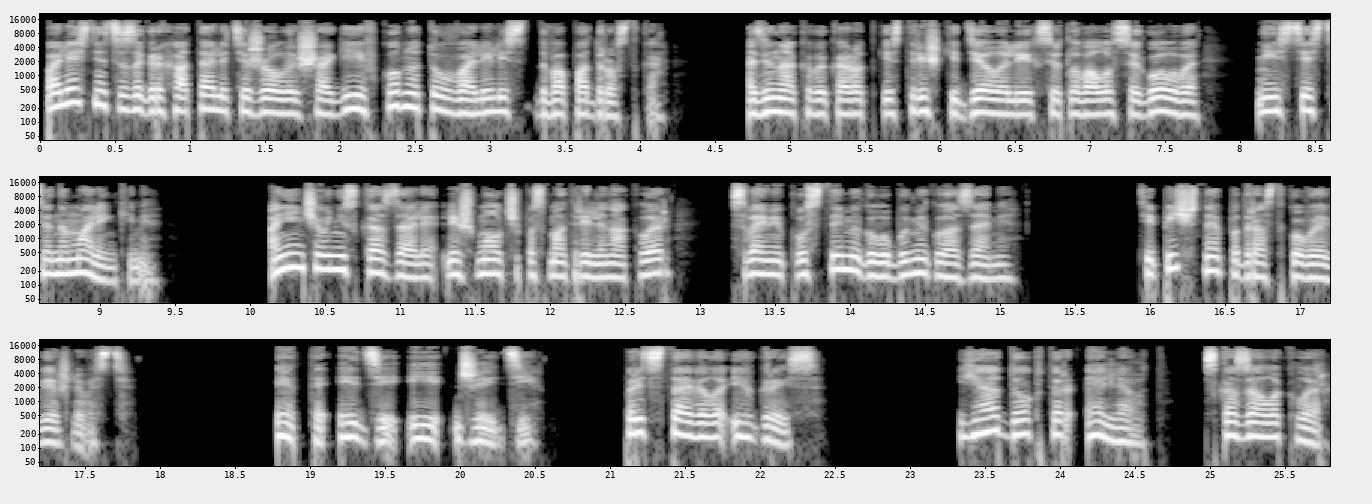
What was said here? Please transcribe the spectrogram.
По лестнице загрохотали тяжелые шаги, и в комнату ввалились два подростка. Одинаковые короткие стрижки делали их светловолосые головы неестественно маленькими. Они ничего не сказали, лишь молча посмотрели на Клэр своими пустыми голубыми глазами. Типичная подростковая вежливость. «Это Эдди и Джейди», представила их Грейс. «Я доктор Эллиот», — сказала Клэр.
